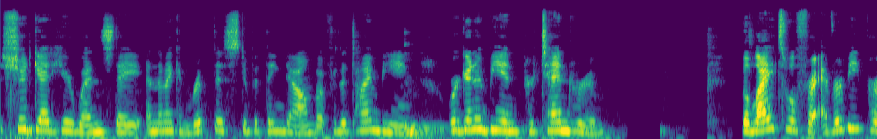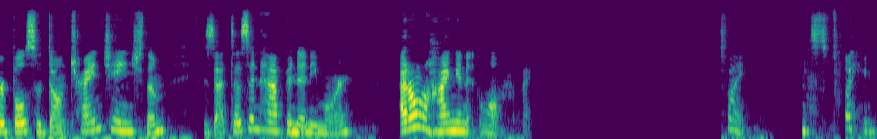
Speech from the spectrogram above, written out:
should get here Wednesday and then I can rip this stupid thing down, but for the time being, we're to be in pretend room. The lights will forever be purple, so don't try and change them because that doesn't happen anymore. I don't know how I'm to well, it's fine. It's fine.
